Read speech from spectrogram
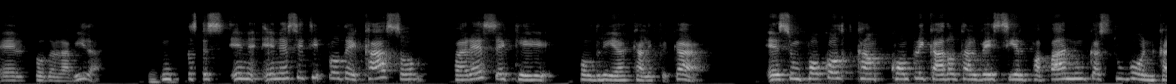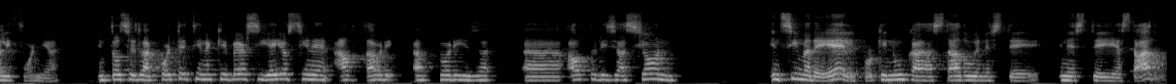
él toda la vida. Entonces, en, en ese tipo de caso, parece que podría calificar. Es un poco complicado tal vez si el papá nunca estuvo en California. Entonces, la corte tiene que ver si ellos tienen ah, autorización encima de él, porque nunca ha estado en este, en este estado,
